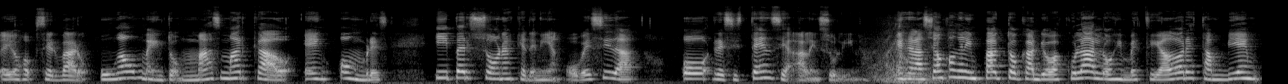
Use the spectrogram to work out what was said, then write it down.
ellos observaron un aumento más marcado en hombres y personas que tenían obesidad o resistencia a la insulina. En relación con el impacto cardiovascular, los investigadores también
